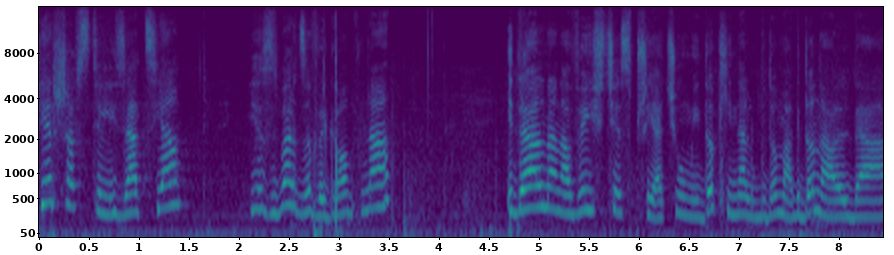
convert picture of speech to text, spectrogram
Pierwsza stylizacja jest bardzo wygodna, idealna na wyjście z przyjaciółmi do kina lub do McDonalda.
